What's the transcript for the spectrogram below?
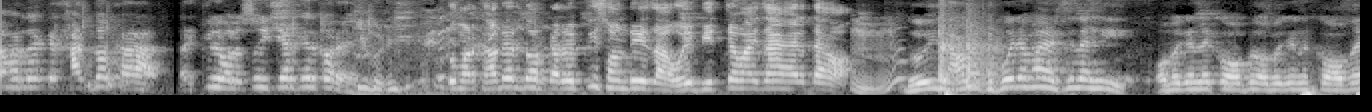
আমার তো একটা খাট দরকার। আর কি রে বলে কেয়ার কেয়ার করে? তোমার খাটের দরকার ওই পিছন দিয়ে যাও ওই ভিতরে ভাই যায় দেখো। দুই কি পয়সা ভাই অবে গেলে কবে অবে গেলে কবে?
